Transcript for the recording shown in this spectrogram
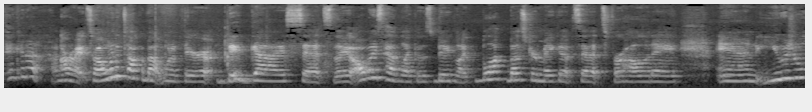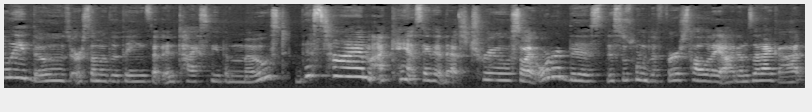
pick it up. All right, so I want to talk about one of their big guys sets. They always have like those big like blockbuster makeup sets for holiday and usually those are some of the things that entice me the most. This time I can't say that that's true. So I ordered this. This was one of the first holiday items that I got.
